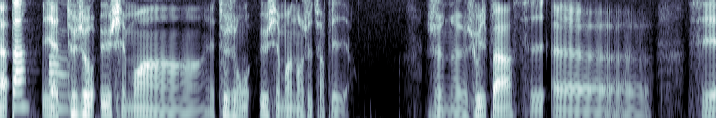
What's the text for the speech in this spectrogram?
a- pas? Il y a toujours eu chez moi un, il y a toujours eu chez moi un enjeu de faire plaisir. Je ne jouis pas si, euh, si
